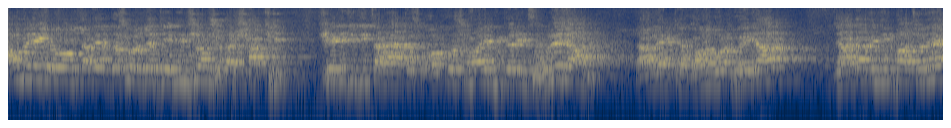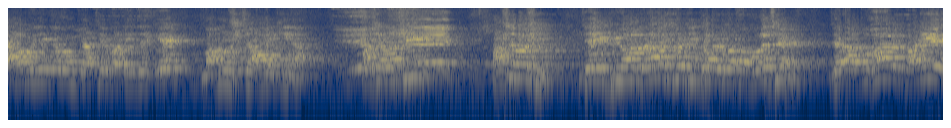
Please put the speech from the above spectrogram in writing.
আওয়ামী লীগ এবং তাদের দোসরদের যে নৃশংসতার সাক্ষী, সেটি যদি তারা এত অল্প সময়ের ভিতরে ভুলে যান, তাহলে একটা গণভোট হয়ে যাক, যে আগামী নির্বাচনে আওয়ামী লীগ এবং জাতীয় পার্টিদেরকে মানুষ চায় কিনা। পাশাপাশি পাশাপাশি যে বৃহৎ রাজনৈতিক দলের কথা বলেছেন, যারা দুহাত বাড়িয়ে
